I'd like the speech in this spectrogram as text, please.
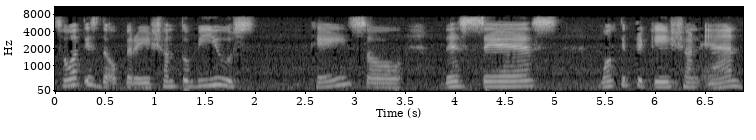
So, what is the operation to be used? Okay? So, this is multiplication and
